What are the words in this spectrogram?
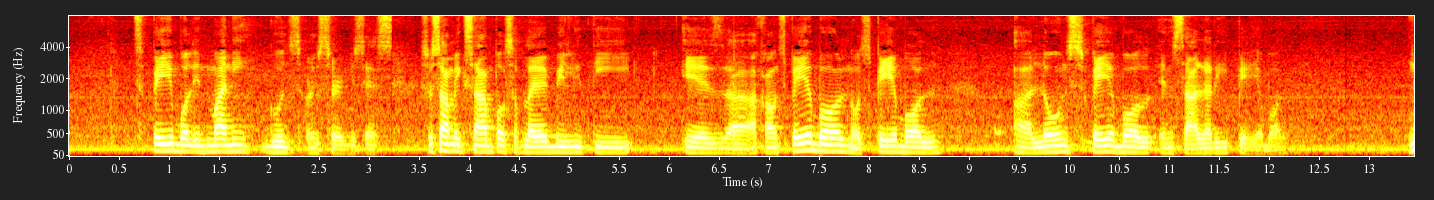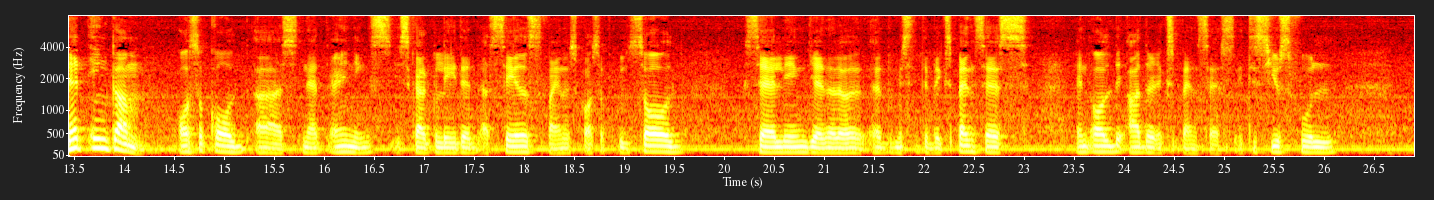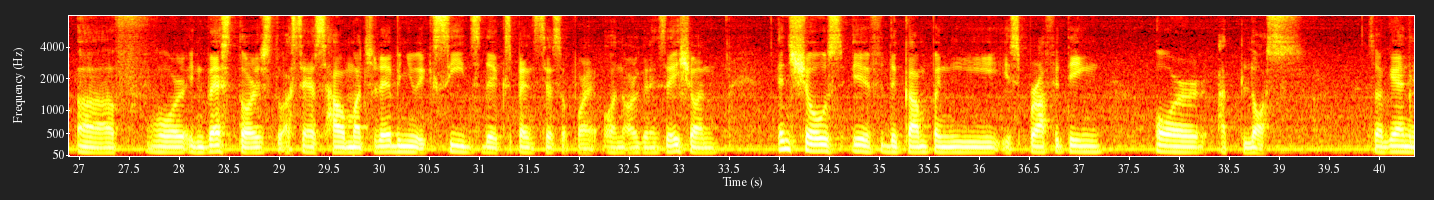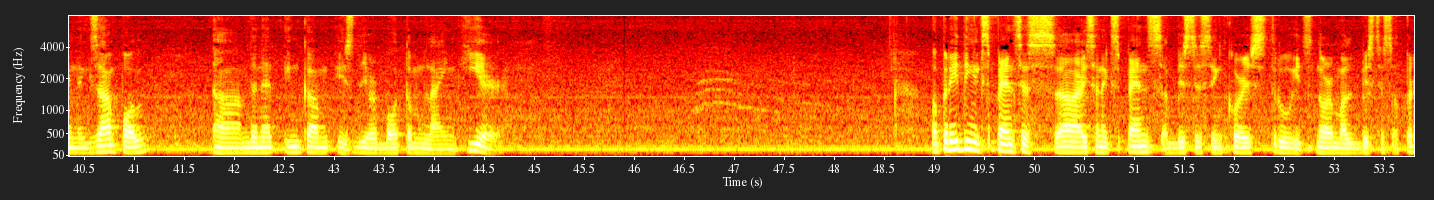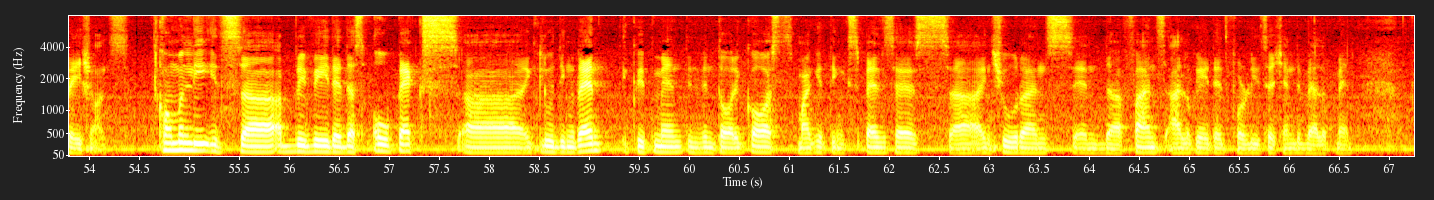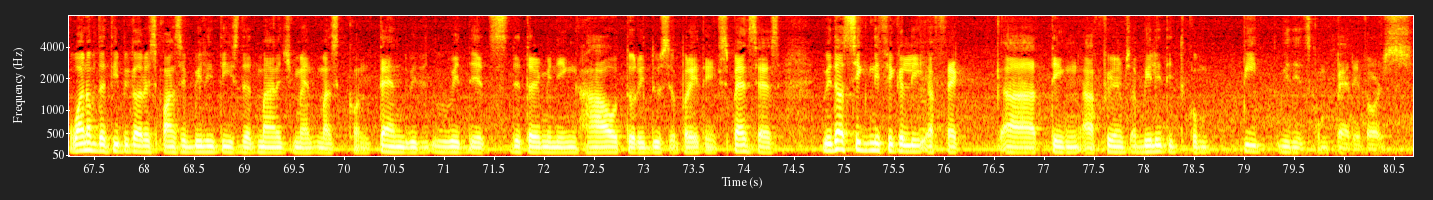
It's payable in money, goods, or services. So some examples of liability is uh, accounts payable, notes payable, uh, loans payable, and salary payable. Net income, also called as net earnings, is calculated as sales minus cost of goods sold selling, general administrative expenses, and all the other expenses. It is useful uh, for investors to assess how much revenue exceeds the expenses of an organization and shows if the company is profiting or at loss. So again, an example, um, the net income is your bottom line here. Operating expenses uh, is an expense a business incurs through its normal business operations. Commonly, it's uh, abbreviated as OPEX, uh, including rent, equipment, inventory costs, marketing expenses, uh, insurance, and uh, funds allocated for research and development. One of the typical responsibilities that management must contend with, with its determining how to reduce operating expenses without significantly affecting a firm's ability to compete with its competitors.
